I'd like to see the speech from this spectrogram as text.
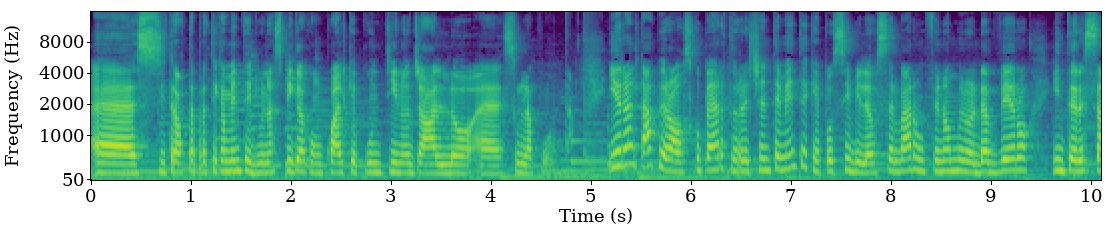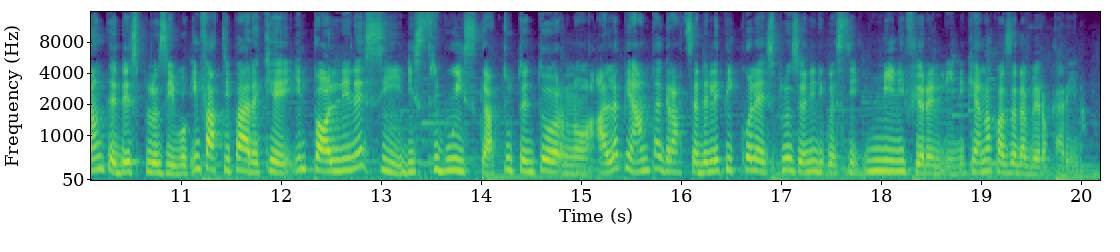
Eh, si tratta praticamente di una spiga con qualche puntino giallo eh, sulla punta. In realtà però ho scoperto recentemente che è possibile osservare un fenomeno davvero interessante ed esplosivo. Infatti pare che il polline si distribuisca tutto intorno alla pianta grazie a delle piccole esplosioni di questi mini fiorellini, che è una cosa davvero carina.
